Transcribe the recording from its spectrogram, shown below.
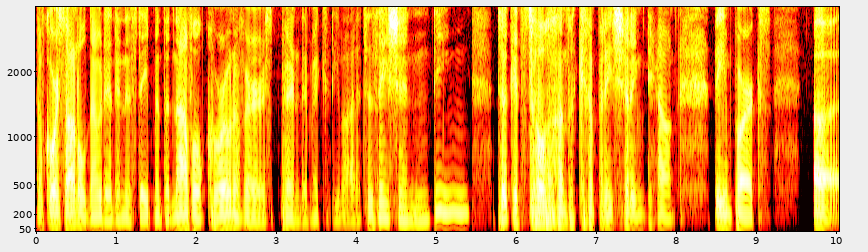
Of course, Arnold noted in his statement the novel coronavirus pandemic demonetization ding took its toll on the company, shutting down theme parks. Uh,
